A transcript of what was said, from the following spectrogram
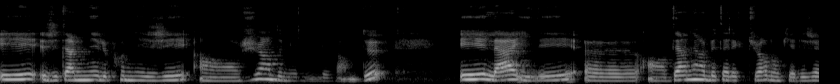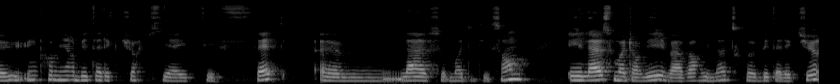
Et j'ai terminé le premier G en juin 2022. Et là, il est euh, en dernière bêta lecture, donc il y a déjà eu une première bêta lecture qui a été faite, euh, là, ce mois de décembre. Et là, ce mois de janvier, il va avoir une autre bêta lecture.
